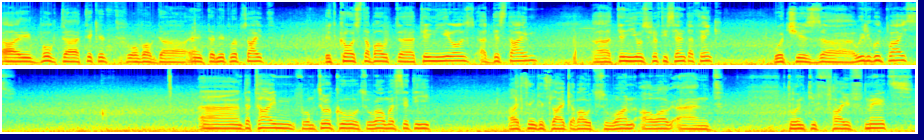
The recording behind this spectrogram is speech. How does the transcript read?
I booked a ticket over the internet website. It cost about uh, 10 euros at this time. Uh, 10 euros 50 cent I think, which is a really good price. And the time from Turku to Rauma city, I think it's like about one hour and 25 minutes.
